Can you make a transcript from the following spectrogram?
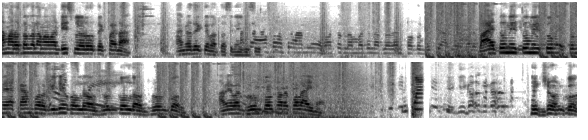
আমারও তো গেলাম আমার ডিসপ্লের অর্ধেক ফাটা আমিও দেখতে পারতাছি না কিছু আমি হোয়াটসঅ্যাপ নাম্বার দেন আপনার ফটো দেখতে আপনি আমার- ভাই তুমি তুমি তুমি তুমি এক কাম করো ভিডিও কল দাও ড্রোন কল দাও ড্রোন কল আমি আবার ড্রোন কল ছাড়া কলাই না। Drone call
